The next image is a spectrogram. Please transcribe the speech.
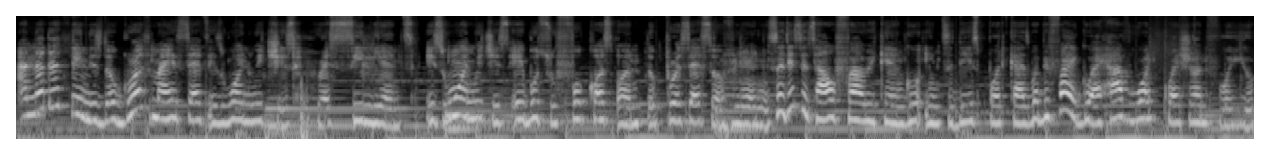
another thing is the growth mindset is one which is resilient, is one which is able to focus on the process of learning. So, this is how far we can go into this podcast. But before I go, I have one question for you.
